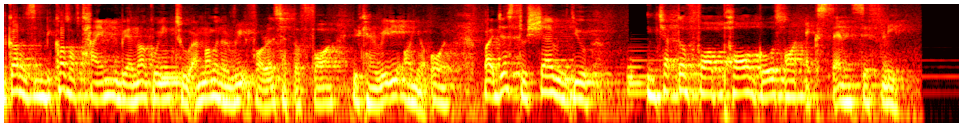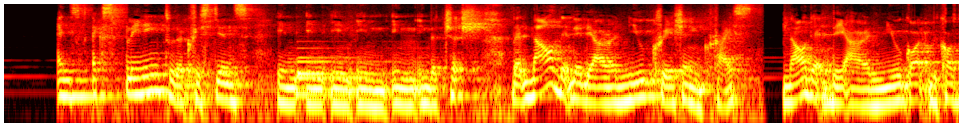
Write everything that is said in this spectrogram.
Because, because of time, we are not going to, I'm not going to read for us chapter 4. You can read it on your own. But just to share with you, in chapter 4, Paul goes on extensively and explaining to the Christians in, in, in, in, in, in the church that now that they are a new creation in Christ, now that they are a new God because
